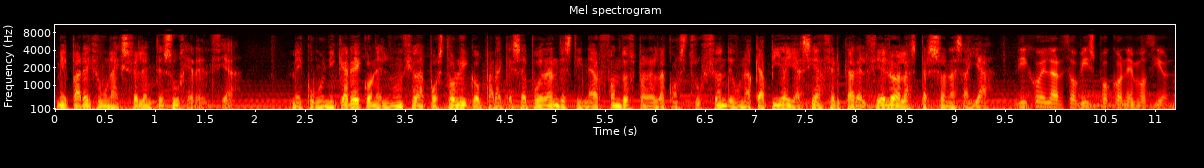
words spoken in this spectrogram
Me parece una excelente sugerencia. Me comunicaré con el nuncio apostólico para que se puedan destinar fondos para la construcción de una capilla y así acercar el cielo a las personas allá. Dijo el arzobispo con emoción.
